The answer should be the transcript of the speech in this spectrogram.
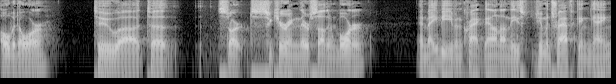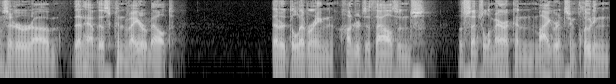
Obrador, to uh, to start securing their southern border, and maybe even crack down on these human trafficking gangs that are um, that have this conveyor belt that are delivering hundreds of thousands of Central American migrants, including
